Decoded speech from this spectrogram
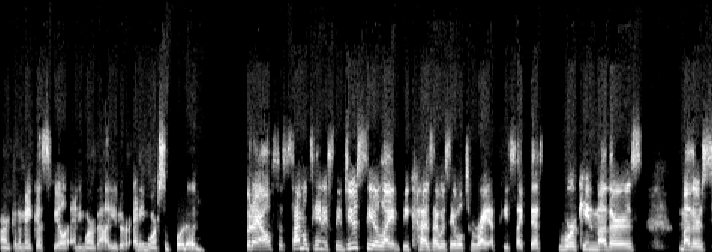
aren't going to make us feel any more valued or any more supported. But I also simultaneously do see a light because I was able to write a piece like this. Working mothers, mothers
